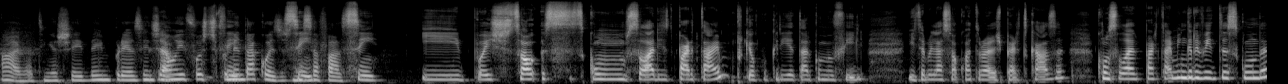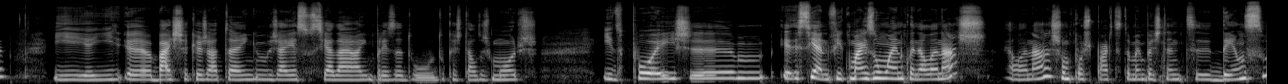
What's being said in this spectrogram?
Ah, já tinha saído da empresa então já. e foste experimentar sim. coisas sim. nessa fase. Sim, e depois só com um salário de part-time, porque é o que eu queria estar com o meu filho e trabalhar só 4 horas perto de casa, com um salário de part-time engravido da segunda. E aí a baixa que eu já tenho já é associada à empresa do, do Castelo dos Mouros. E depois hum, esse ano fico mais um ano quando ela nasce. Ela nasce, um pós-parto também bastante denso,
